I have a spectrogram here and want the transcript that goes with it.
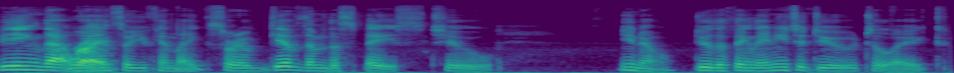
being that way and so you can like sort of give them the space to you know do the thing they need to do to like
